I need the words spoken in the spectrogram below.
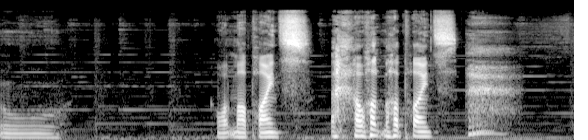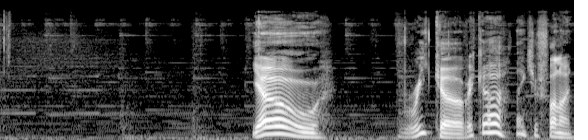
Ooh. I want more points. I want more points. Yo! Rico. Rico, thank you for following.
